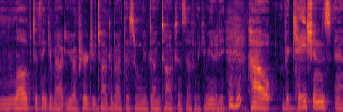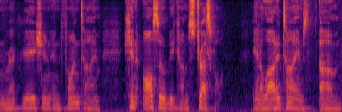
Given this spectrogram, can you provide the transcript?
love to think about. You, I've heard you talk about this when we've done talks and stuff in the community. Mm-hmm. How vacations and recreation and fun time can also become stressful, and a lot of times. Um,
